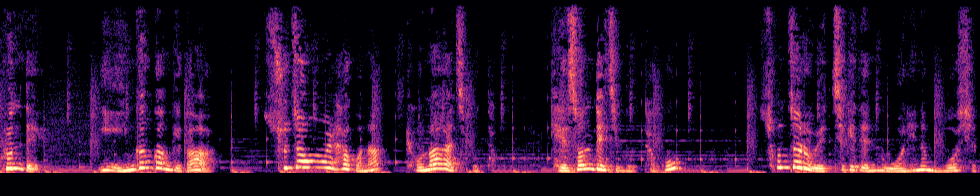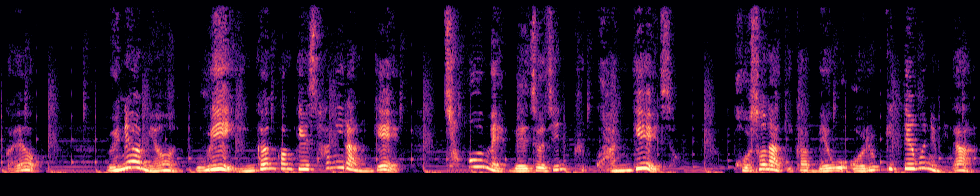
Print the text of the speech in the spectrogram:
그런데 이 인간관계가 수정을 하거나 변화하지 못하고 개선되지 못하고 손절을 외치게 되는 원인은 무엇일까요? 왜냐하면 우리의 인간관계의 상이라는 게 처음에 맺어진 그 관계에서 벗어나기가 매우 어렵기 때문입니다.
